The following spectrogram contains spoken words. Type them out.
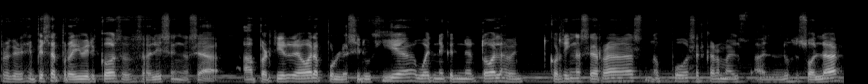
Porque les empieza a prohibir cosas, o sea, dicen, o sea, a partir de ahora por la cirugía voy a tener que tener todas las cortinas cerradas, no puedo acercarme al- a la luz solar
